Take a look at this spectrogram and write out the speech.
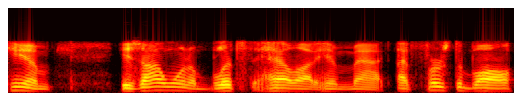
him, is I want to blitz the hell out of him, Matt. Uh, first of all,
